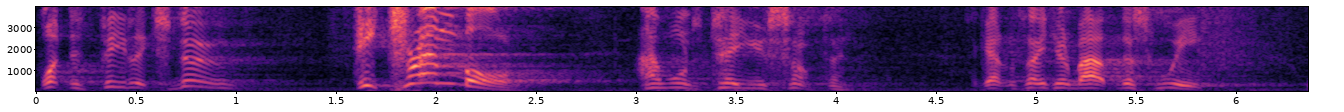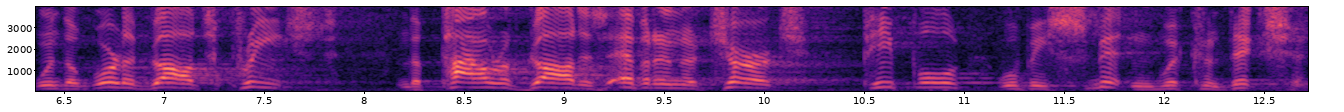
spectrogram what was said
What did Felix do? He trembled. I want to tell you something. I got to thinking about this week. When the Word of God's preached and the power of God is evident in a church, people will be smitten with conviction.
